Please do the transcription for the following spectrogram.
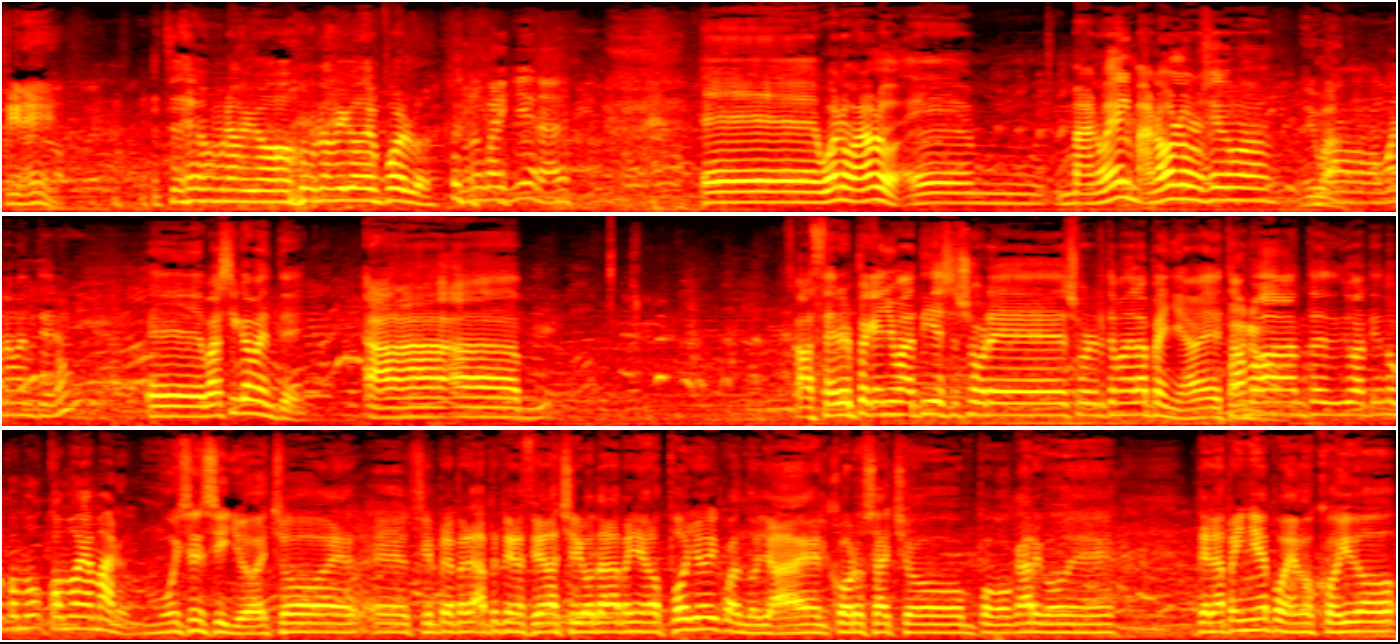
Fine. Este es un amigo, un amigo del pueblo. Uno cualquiera, ¿eh? Eh, bueno, Manolo, eh, Manuel, Manolo, no sé cómo. igual. como buenamente, ¿no? Eh, básicamente, a hacer el pequeño matiz ese sobre, sobre el tema de la peña. Estamos Bueno. antes debatiendo cómo, cómo llamaron. Muy sencillo. Esto es- es- siempre ha pertenecido a la chirigota de la Peña de los Pollos y cuando ya el coro se ha hecho un poco cargo de, de la Peña, pues hemos cogido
